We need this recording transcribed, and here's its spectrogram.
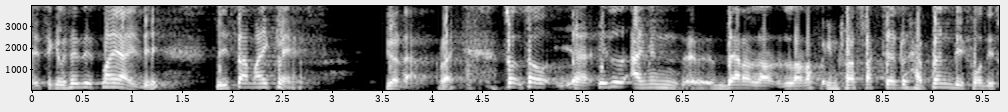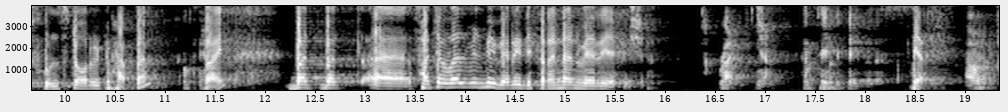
basically say this is my id these are my claims you're done right Okay. so so it'll i mean uh, there are a lot, lot of infrastructure to happen before this full story to happen Okay. right but but uh, such a world will be very different and very efficient Right. Yeah. Completely paperless. yes Okay. yes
